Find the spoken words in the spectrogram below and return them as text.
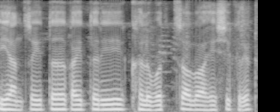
यांचं इथं काहीतरी खलबत चालू आहे सिक्रेट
